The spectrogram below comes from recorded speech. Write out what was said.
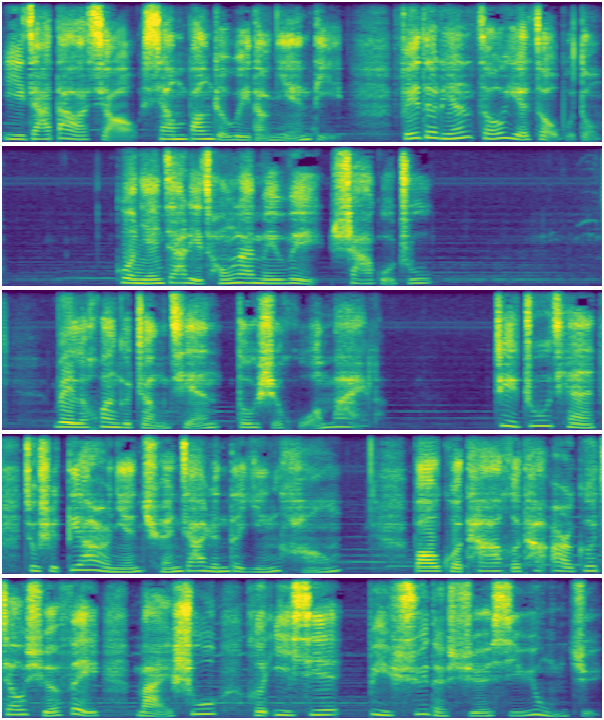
一家大小相帮着喂到年底，肥得连走也走不动。过年家里从来没喂杀过猪，为了换个整钱，都是活卖了。这猪钱就是第二年全家人的银行，包括他和他二哥交学费、买书和一些必须的学习用具。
